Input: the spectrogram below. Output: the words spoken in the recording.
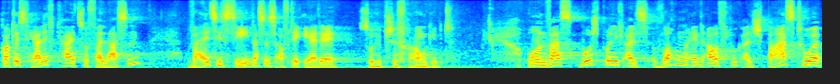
Gottes Herrlichkeit zu verlassen, weil sie sehen, dass es auf der Erde so hübsche Frauen gibt. Und was ursprünglich als Wochenendausflug, als Spaßtour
